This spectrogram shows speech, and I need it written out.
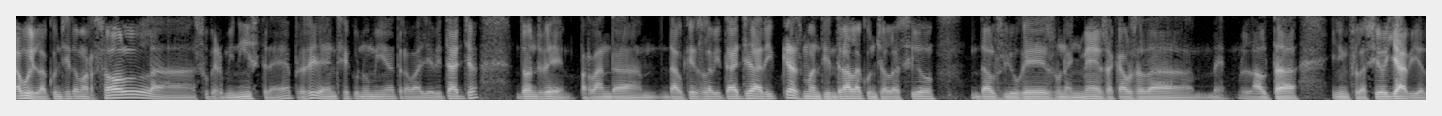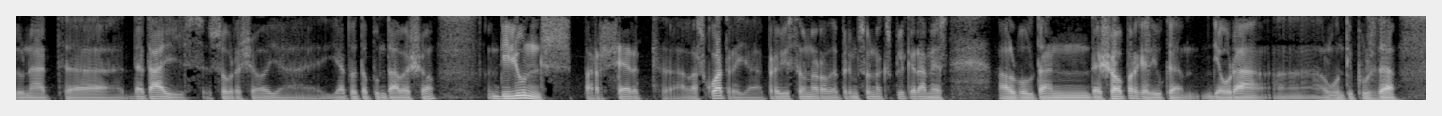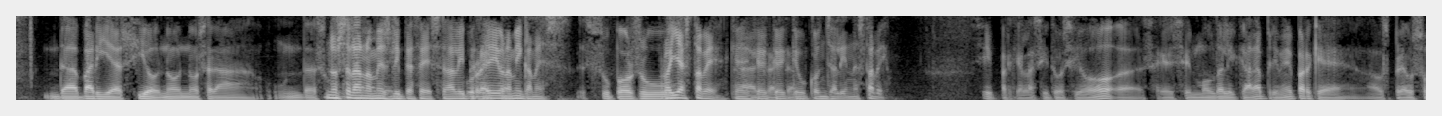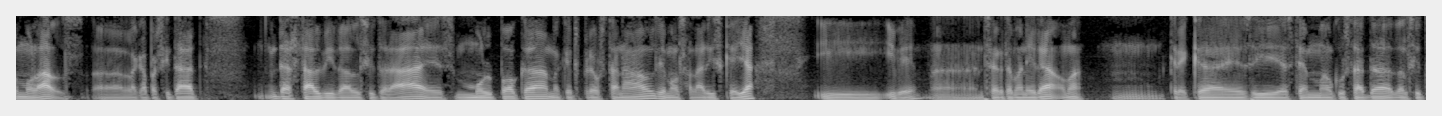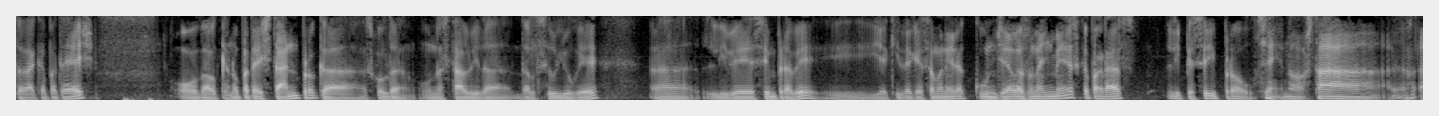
Avui la Conxita Marsol, la superministra, eh, Presidència, Economia, Treball i Habitatge, doncs bé, parlant de, del que és l'habitatge, ha dit que es mantindrà la congelació dels lloguers un any més a causa de l'alta inflació. Ja havia donat eh, detalls sobre això, ja, ja tot apuntava això. Dilluns, per cert, a les 4 ja prevista una roda de premsa on explicarà més al voltant d'això, perquè diu que hi haurà eh, algun tipus de, de variació, no, no serà un des... No serà només l'IPC, serà l'IPC i una mica més. Suposo... Però ja està bé que, ah, que, que, que ho congelin, està bé. Sí, perquè la situació eh, segueix sent molt delicada, primer perquè els preus són molt alts. Eh, la capacitat d'estalvi del ciutadà és molt poca amb aquests preus tan alts i amb els salaris que hi ha. I, i bé, eh, en certa manera, home, mm, crec que és dir, estem al costat de, del ciutadà que pateix o del que no pateix tant, però que, escolta, un estalvi de, del seu lloguer eh, li ve sempre bé. I, i aquí, d'aquesta manera, congeles un any més que pagaràs l'IPC i prou. Sí, no, està,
